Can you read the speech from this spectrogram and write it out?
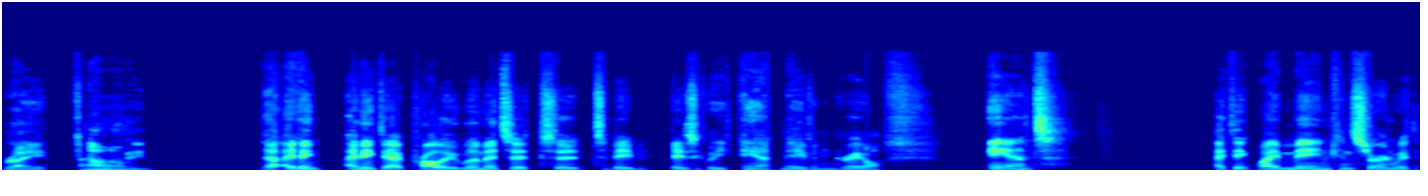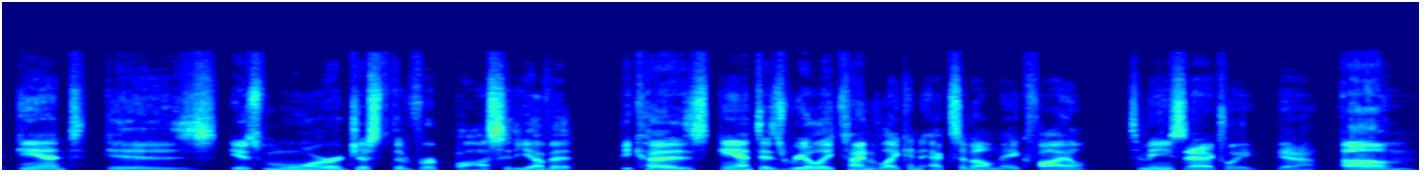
Right. Right. Um, I think I think that probably limits it to to ba- basically Ant, Maven, and Gradle. Ant I think my main concern with Ant is is more just the verbosity of it because Ant is really kind of like an XML makefile to me. Exactly. Yeah. Um,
